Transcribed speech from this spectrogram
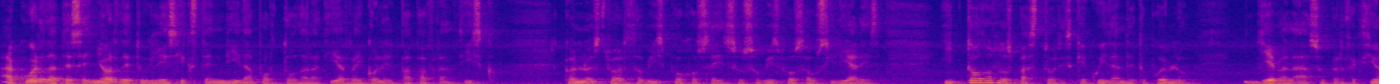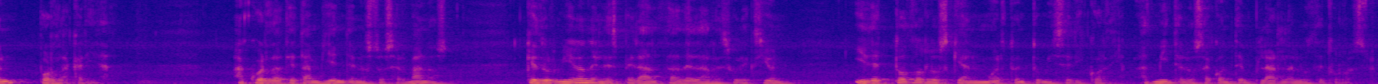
Acuérdate, Señor, de tu iglesia extendida por toda la tierra y con el Papa Francisco, con nuestro arzobispo José, sus obispos auxiliares y todos los pastores que cuidan de tu pueblo, llévala a su perfección por la caridad. Acuérdate también de nuestros hermanos que durmieron en la esperanza de la resurrección y de todos los que han muerto en tu misericordia. Admítelos a contemplar la luz de tu rostro.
